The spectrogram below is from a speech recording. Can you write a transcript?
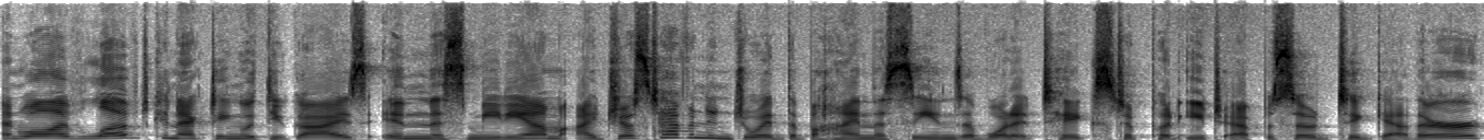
And while I've loved connecting with you guys in this medium, I just haven't enjoyed the behind the scenes of what it takes to put each episode together.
